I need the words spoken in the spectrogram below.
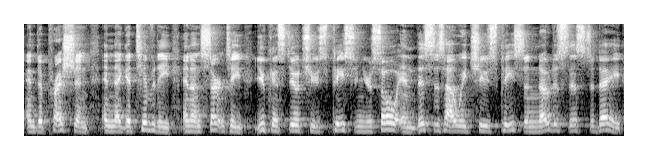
and depression and negativity and uncertainty, you can still choose peace in your soul. And this is how we choose peace. And notice this today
